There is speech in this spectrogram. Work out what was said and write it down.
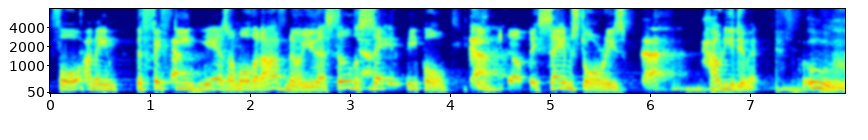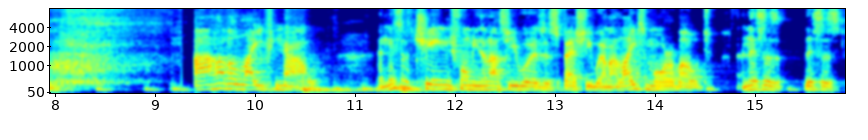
for, I mean, the 15 years or more that I've known you. They're still the same people Yeah. eating up the same stories. How do you do it? Ooh. I have a life now, and this has changed for me in the last few years, especially where my life's more about. And this is this is.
